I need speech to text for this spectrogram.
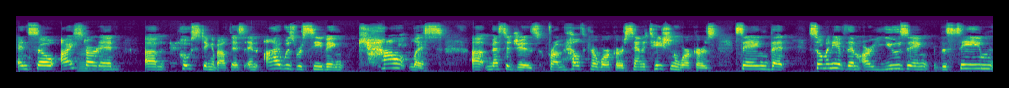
And so I started mm-hmm. um, posting about this, and I was receiving countless uh, messages from healthcare workers, sanitation workers, saying that so many of them are using the same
